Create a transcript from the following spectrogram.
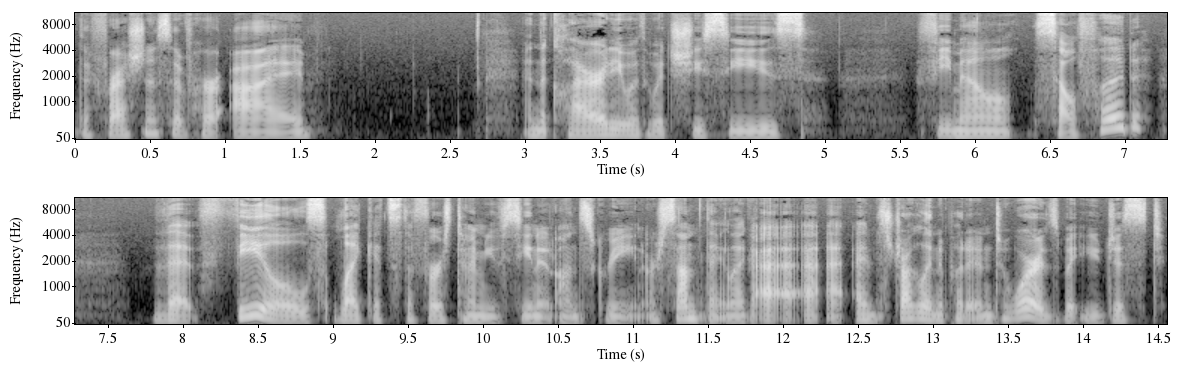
the freshness of her eye and the clarity with which she sees female selfhood that feels like it's the first time you've seen it on screen or something. Like I, I, I'm struggling to put it into words, but you just,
